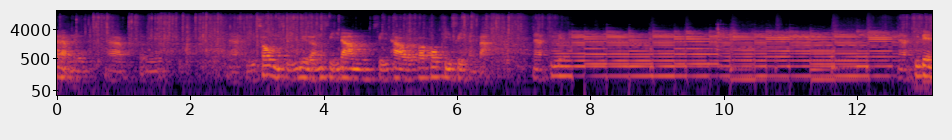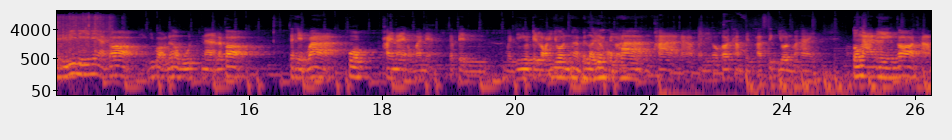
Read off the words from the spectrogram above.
ระดับหนึ่งนะครับตัวนี้นะสีส้ม สีเหลือง สีดำ สีเทา แล้วก็พวก PC ต่างๆ นะนะจุดเด่นซีรีส์นี้เนี่ยก็อย่างที่บอกเรื่องอาวุธนะ แล้วก็จะเห็นว่าพวกภายในของมันเนี่ยจะเป็นเหมือนจริงๆมันเป็นรอยย่นอ่าเป็นรอยย่นของผ้าของผ้านะครับ อันนี้เขาก็ทำเป็นพลาสติกย่นมาให้ ตัวงานเองก็ถาม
